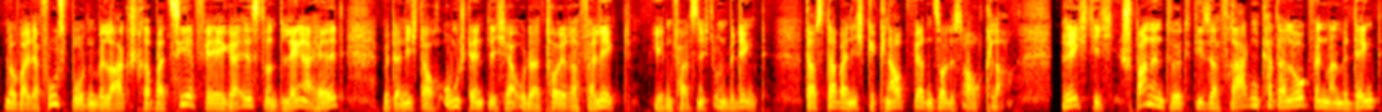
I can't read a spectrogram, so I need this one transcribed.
Nur weil der Fußbodenbelag strapazierfähiger ist und länger hält, wird er nicht auch umständlicher oder teurer verlegt. Jedenfalls nicht unbedingt. Dass dabei nicht geknaubt werden soll, ist auch klar. Richtig spannend wird dieser Fragenkatalog, wenn man bedenkt,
